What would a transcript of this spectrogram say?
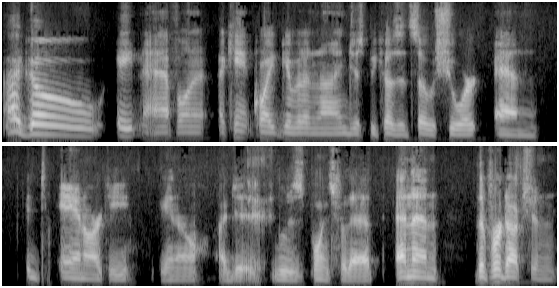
I go eight and a half on it. I can't quite give it a nine just because it's so short and it- anarchy. You know, I just lose points for that. And then the production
